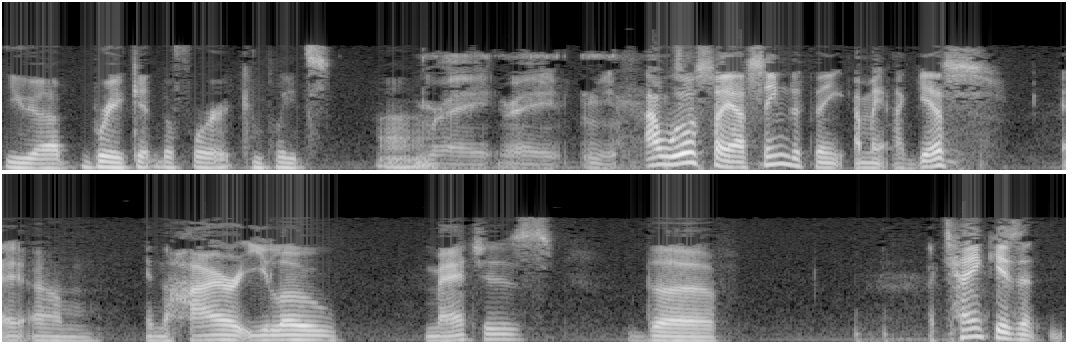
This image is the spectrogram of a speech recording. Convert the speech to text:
you uh, break it before it completes. Uh, Right, right. Yeah. I will say I seem to think. I mean, I guess uh, um, in the higher elo matches, the a tank isn't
